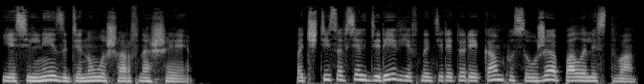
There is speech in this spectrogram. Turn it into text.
Я сильнее затянула шарф на шее. Почти со всех деревьев на территории кампуса уже опала листва,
